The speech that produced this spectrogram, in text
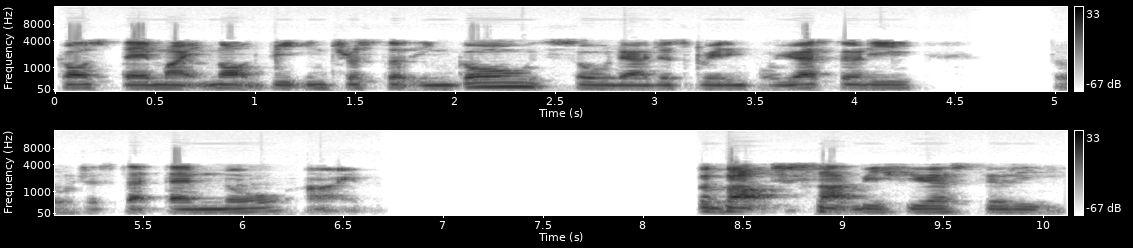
because they might not be interested in gold, so they're just waiting for US 30. So just let them know I'm about to start with US 30.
